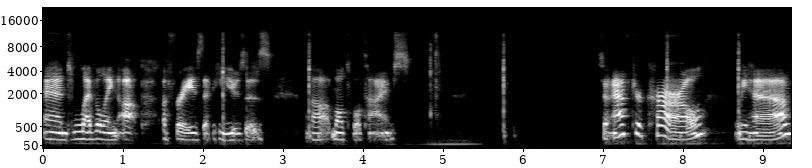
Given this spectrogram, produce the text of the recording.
and leveling up, a phrase that he uses uh, multiple times. So after Carl, we have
